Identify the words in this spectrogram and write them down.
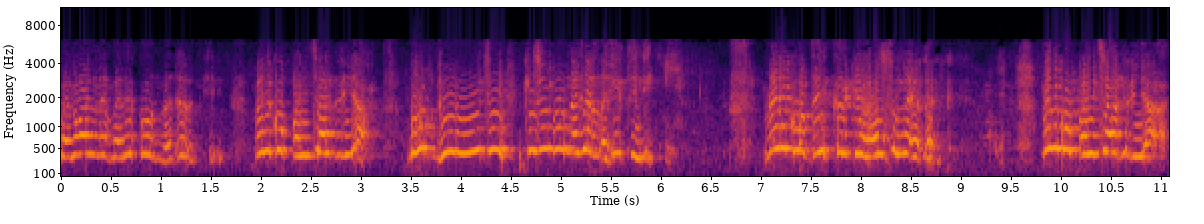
भगवान ने मेरे को नज़र दी मेरे को पहचान लिया। बहुत भीड़ हुई थी। किसी को नज़र नहीं थी। मेरे को देख करके हंसने लगे। मेरे को पहचान लिया।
